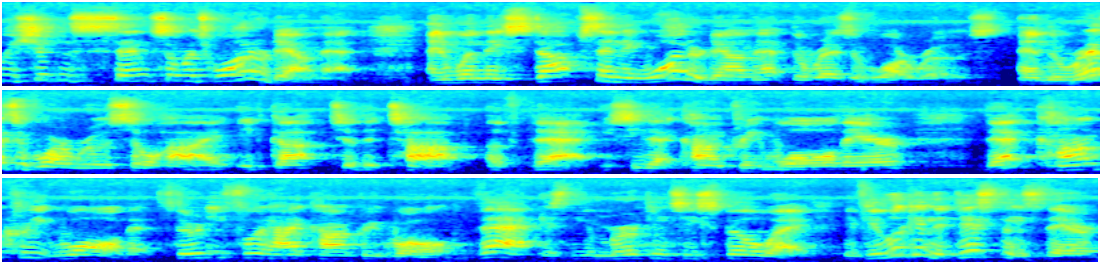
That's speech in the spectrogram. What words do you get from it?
we shouldn't send so much water down that. And when they stopped sending water down that, the reservoir rose. And the reservoir rose so high, it got to the top of that. You see that concrete wall there? That concrete wall, that 30 foot high concrete wall, that is the emergency spillway. If you look in the distance there,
